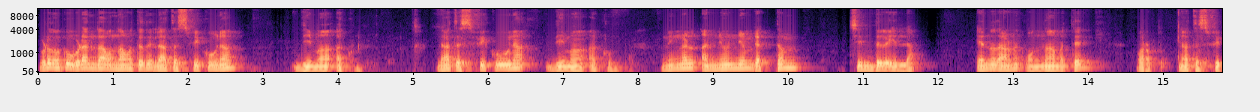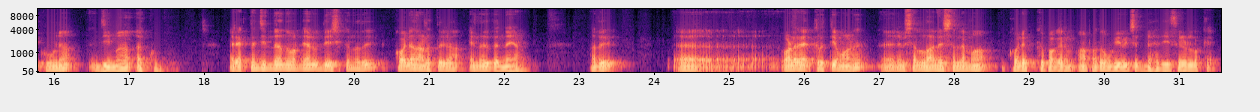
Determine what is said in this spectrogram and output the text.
ഇവിടെ നോക്കൂ ഇവിടെ എന്താ ഒന്നാമത്തേത്? ലാ തസ്ഫിക്കൂന ദിമാ അക്കും ലാ തസ്ഫിക്കൂന ദിമാ അക്കും നിങ്ങൾ അന്യോന്യം രക്തം ചിന്തുകയില്ല എന്നതാണ് ഒന്നാമത്തെ ഉറപ്പ്. ലാ തസ്ഫിക്കൂന ദിമാ അക്കും രക്തം ചിന്ത എന്ന് പറഞ്ഞാൽ ഉദ്ദേശിക്കുന്നത് കൊല നടത്തുക എന്നത് തന്നെയാണ്. അത് വളരെ കൃത്യമാണ്. നബി സല്ലാ അലൈഹി സ്വല്ലമ്മ കൊലക്ക് പകരം ആ പദം ഉപയോഗിച്ചിട്ടുണ്ട് ഹദീസുകളിലൊക്കെ.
